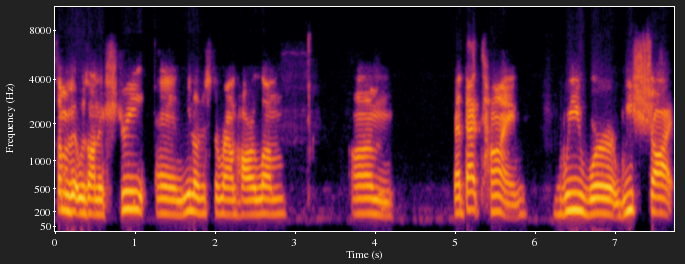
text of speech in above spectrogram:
some of it was on his street, and you know, just around Harlem. Um, at that time, we were we shot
